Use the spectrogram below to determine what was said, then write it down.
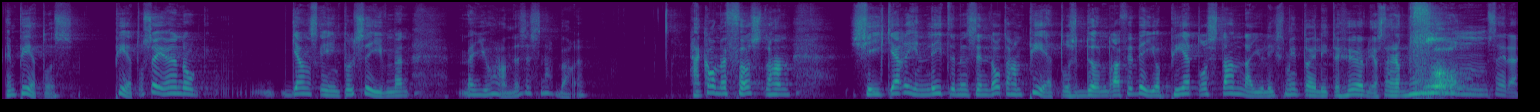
Än Petrus. Petrus är ju ändå ganska impulsiv, men, men Johannes är snabbare. Han kommer först och han kikar in lite, men sen låter han Petrus dundra förbi och Petrus stannar ju liksom inte och är lite hövlig. Så det, säger det.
